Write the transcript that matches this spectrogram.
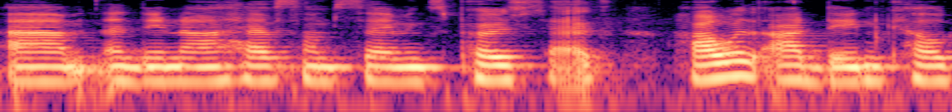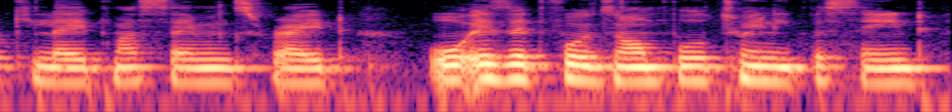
Um, and then I have some savings post tax. How would I then calculate my savings rate? Or is it, for example, 20%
